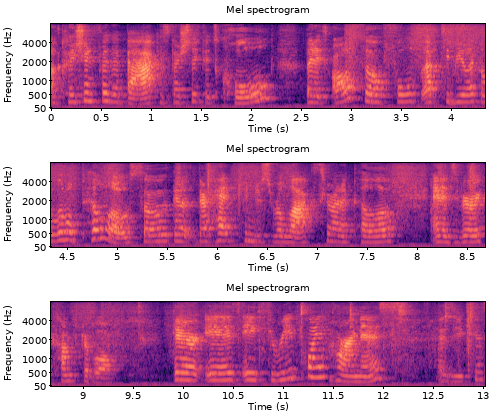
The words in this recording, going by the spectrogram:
a cushion for the back, especially if it's cold, but it also folds up to be like a little pillow. So their, their head can just relax here on a pillow and it's very comfortable. There is a three point harness, as you can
